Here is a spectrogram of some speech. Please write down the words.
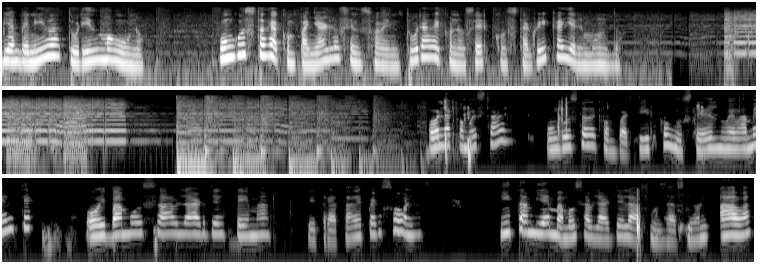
Bienvenido a Turismo 1. Un gusto de acompañarlos en su aventura de conocer Costa Rica y el mundo. Hola, ¿cómo están? Un gusto de compartir con ustedes nuevamente. Hoy vamos a hablar del tema de trata de personas y también vamos a hablar de la Fundación ABA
